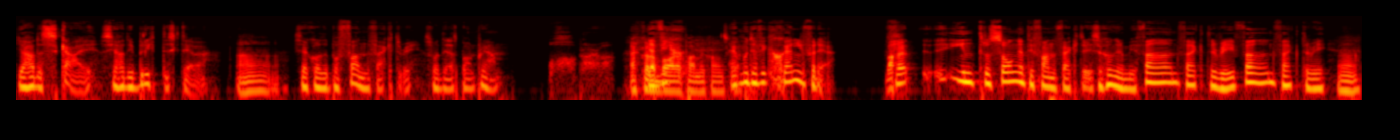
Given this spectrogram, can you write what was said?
Jag hade Sky, så jag hade ju brittisk tv. Ah. Så jag kollade på Fun Factory, som var deras barnprogram. Åh, bra det var. Jag kollar Jag fick- bara på amerikanska Jag kommer jag fick skäll för det. Va? För introsången till Fun Factory, så sjunger de ju Fun Factory, Fun Factory. ja.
